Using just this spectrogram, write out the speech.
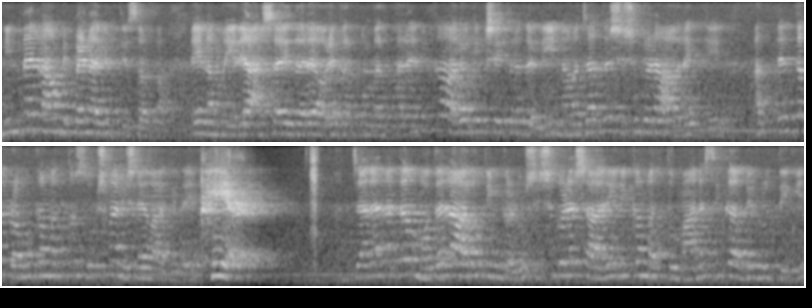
ನಿಮ್ಮ ಮೇಲೆ ನಾವು ಡಿಪೆಂಡ್ ಆಗಿರ್ತೀವಿ ಸ್ವಲ್ಪ. ಏ, ನಮ್ಮ ಏರಿಯಾ ಆಶಾ ಇದ್ದಾರೆ, ಅವರೇ ಕರ್ಕೊಂಡ್ಬರ್ತಾರೆ ಆರೋಗ್ಯ ಕ್ಷೇತ್ರದಲ್ಲಿ ನವಜಾತ ಶಿಶುಗಳ ಆರೈಕೆ ಅತ್ಯಂತ ಪ್ರಮುಖ ಮತ್ತು ಸೂಕ್ಷ್ಮ ವಿಷಯವಾಗಿದೆ. ಜನನದ ಮೊದಲ ಆರು ತಿಂಗಳು ಶಿಶುಗಳ ಶಾರೀರಿಕ ಮತ್ತು ಮಾನಸಿಕ ಅಭಿವೃದ್ಧಿಗೆ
